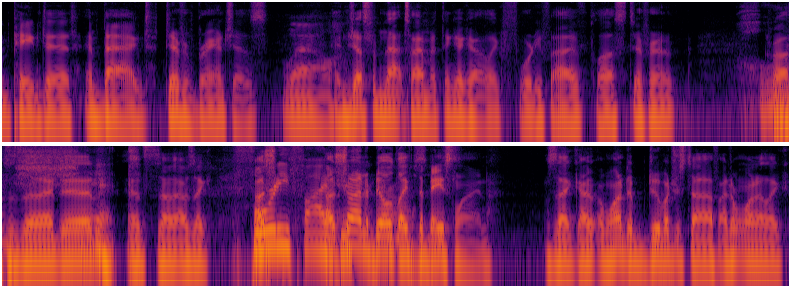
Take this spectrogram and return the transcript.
and painted and bagged different branches Wow. and just from that time I think I got like 45 plus different Holy crosses that I did, shit. and so I was like, I was- 45 I was trying to build like the baseline. It's like I, I wanted to do a bunch of stuff. I don't want to like,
